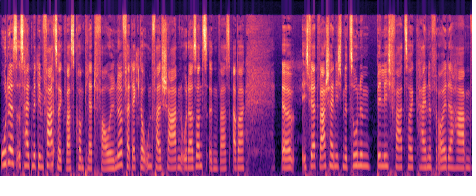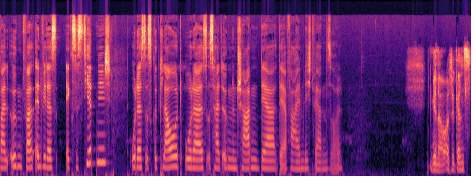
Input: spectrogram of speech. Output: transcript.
Oder es ist halt mit dem Fahrzeug was komplett faul, ne? Verdeckter Unfallschaden oder sonst irgendwas. Aber äh, ich werde wahrscheinlich mit so einem Billigfahrzeug keine Freude haben, weil irgendwas, entweder es existiert nicht oder es ist geklaut oder es ist halt irgendein Schaden, der, der verheimlicht werden soll. Genau, also ganz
